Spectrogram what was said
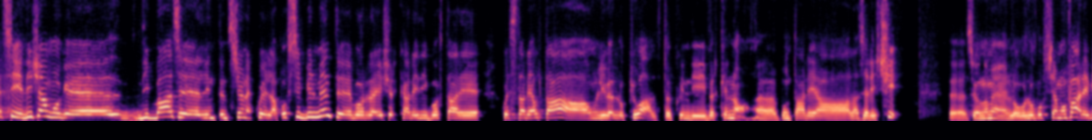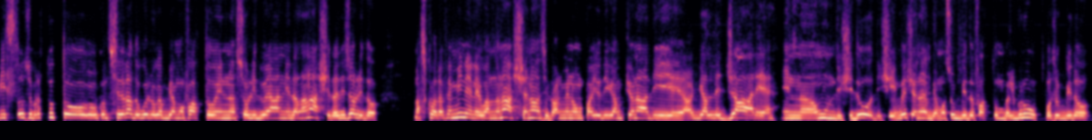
Eh sì, diciamo che di base l'intenzione è quella. Possibilmente vorrei cercare di portare questa realtà a un livello più alto e quindi perché no, eh, puntare alla Serie C. Eh, secondo me lo, lo possiamo fare, visto soprattutto considerato quello che abbiamo fatto in soli due anni dalla nascita. Di solito la squadra femminile quando nasce no, si fa almeno un paio di campionati a galleggiare in 11-12, invece noi abbiamo subito fatto un bel gruppo, subito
